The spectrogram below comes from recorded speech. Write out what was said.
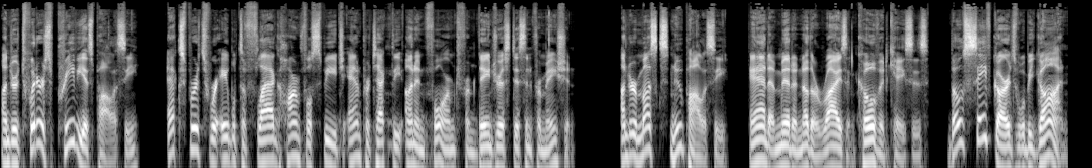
Under Twitter's previous policy, experts were able to flag harmful speech and protect the uninformed from dangerous disinformation. Under Musk's new policy, and amid another rise in COVID cases, those safeguards will be gone,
